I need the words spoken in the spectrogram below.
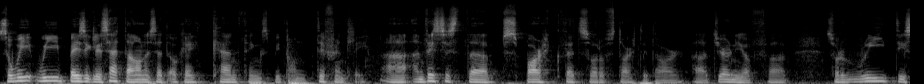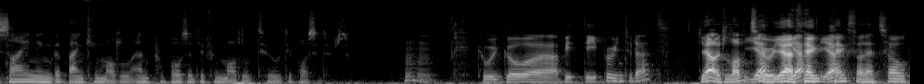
So we, we basically sat down and said, okay, can things be done differently? Uh, and this is the spark that sort of started our uh, journey of uh, sort of redesigning the banking model and propose a different model to depositors. Hmm. Could we go uh, a bit deeper into that? Yeah, I'd love Yeah, to. Yeah, yeah, thank, yeah. thanks for that. So,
